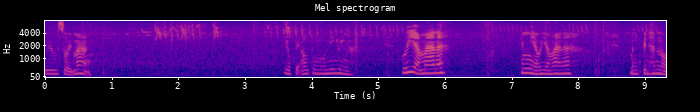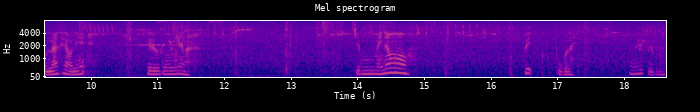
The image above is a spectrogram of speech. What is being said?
วิวสวยมาก เดี๋ยวไปเอาตรงนู้นนิดหนึ่งอุ้ยอย่ามานะให้เหมียวอย่ามานะ มันเป็นถนนนะแถวนี้ เดี๋ยวดูตรงนี้อะจะมีไหมเนาะเฮ้ยปลูกอะไรยังไม่ได้ปลูกเลย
